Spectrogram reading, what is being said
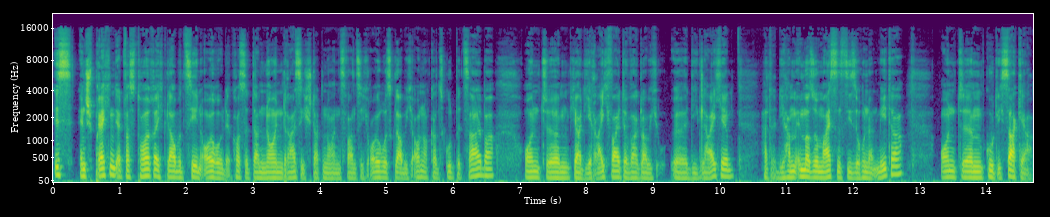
Ist entsprechend etwas teurer, ich glaube 10 Euro. Der kostet dann 39 statt 29 Euro, ist glaube ich auch noch ganz gut bezahlbar. Und ähm, ja, die Reichweite war glaube ich äh, die gleiche. Hat, die haben immer so meistens diese 100 Meter. Und ähm, gut, ich sag ja,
